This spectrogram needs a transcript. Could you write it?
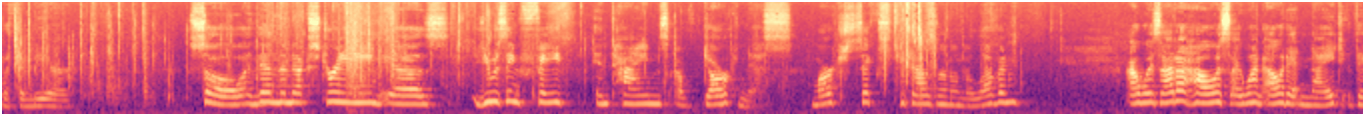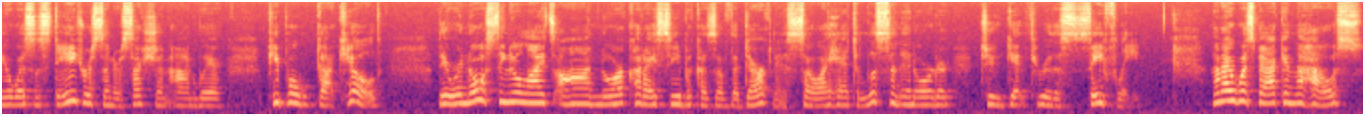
with the mirror. So, and then the next dream is using faith in times of darkness. March 6, 2011. I was at a house. I went out at night. There was this dangerous intersection on where people got killed. There were no signal lights on, nor could I see because of the darkness, so I had to listen in order to get through this safely. Then I was back in the house,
